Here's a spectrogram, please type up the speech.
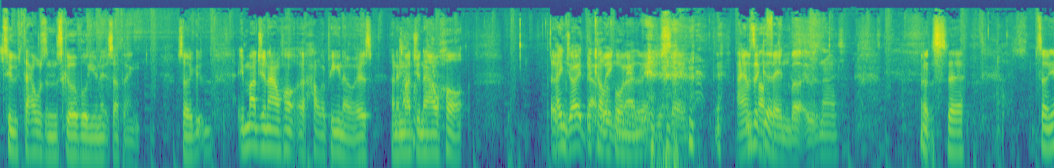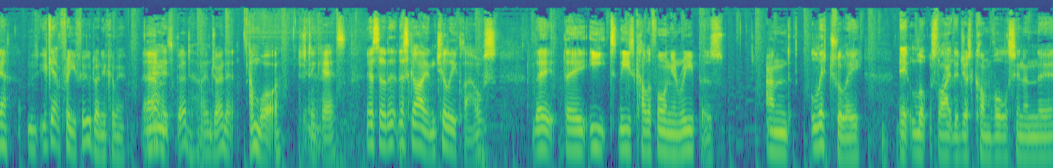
two thousand Scoville units, I think. So imagine how hot a jalapeno is, and imagine how hot. I enjoyed the that wing, by the way. Just saying, I am Was it good? coughing, but it was nice. That's uh, so yeah. You get free food when you come here. yeah, Um, it's good. I enjoyed it, and water, just in case. Yeah, so th- this guy in Chili Klaus, they they eat these Californian Reapers, and literally, it looks like they're just convulsing and they're,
